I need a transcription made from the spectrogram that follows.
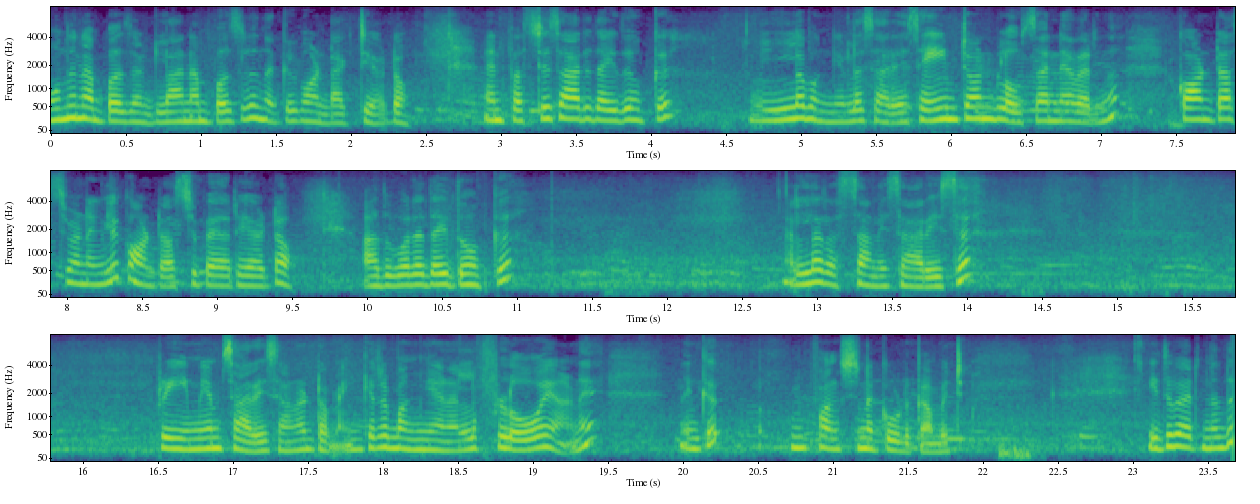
മൂന്ന് നമ്പേഴ്സ് ഉണ്ടല്ലോ. ആ നമ്പേഴ്സിൽ നിങ്ങൾക്ക് കോൺടാക്ട് ചെയ്യാം കേട്ടോ. ഞാൻ ഫസ്റ്റ് സാരി ഇതായത് നമുക്ക് നല്ല ഭംഗിയുള്ള സാരിയാണ് സെയിം ടോൺ ബ്ലൗസ് തന്നെ വരുന്നത്. കോൺട്രാസ്റ്റ് വേണമെങ്കിൽ കോൺട്രാസ്റ്റ് പെയർ ചെയ്യാം കേട്ടോ. അതുപോലെ ഇതായത് നമുക്ക് നല്ല രസമാണ് ഈ സാരീസ് പ്രീമിയം സാരീസാണ് കേട്ടോ. ഭയങ്കര ഭംഗിയാണ്. നല്ല ഫ്ലോ ആണ് നിങ്ങൾക്ക് ഫങ്ഷനൊക്കെ കൊടുക്കാൻ പറ്റും. ഇത് വരുന്നത്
